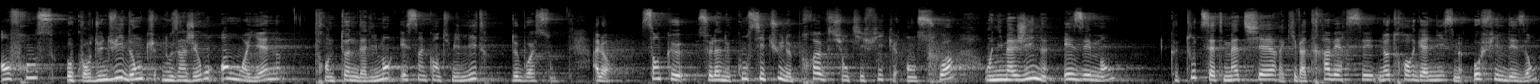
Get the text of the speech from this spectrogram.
En France, au cours d'une vie, donc, nous ingérons en moyenne 30 tonnes d'aliments et 50 000 litres de boissons. Alors, sans que cela ne constitue une preuve scientifique en soi, on imagine aisément que toute cette matière qui va traverser notre organisme au fil des ans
